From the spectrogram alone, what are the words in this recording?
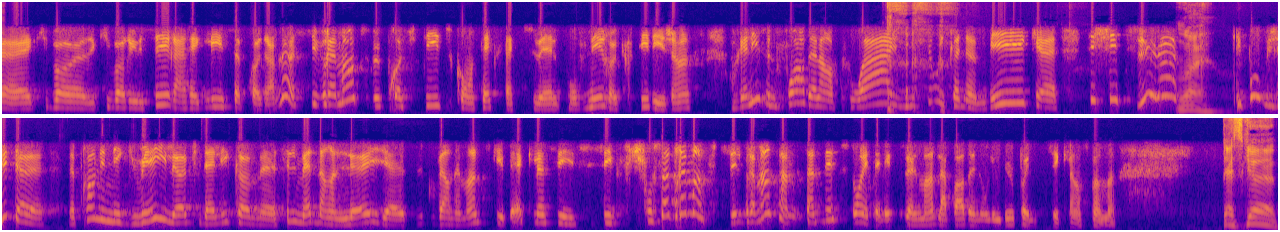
euh, qui va qui va réussir à régler ce programme-là. Si vraiment tu veux profiter du contexte actuel pour venir recruter des gens, organise une foire de l'emploi, une mission économique, euh, tu sais, tu là. Ouais. T'es pas obligé de, de prendre une aiguille là, puis d'aller comme euh, tu le mettre dans l'œil euh, du gouvernement du Québec. Là, c'est, c'est, je trouve ça vraiment futile. Vraiment, ça me, ça me déçoit intellectuellement de la part de nos leaders politiques là, en ce moment. Est-ce que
